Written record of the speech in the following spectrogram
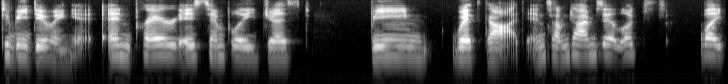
to be doing it. And prayer is simply just being with God. And sometimes it looks like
